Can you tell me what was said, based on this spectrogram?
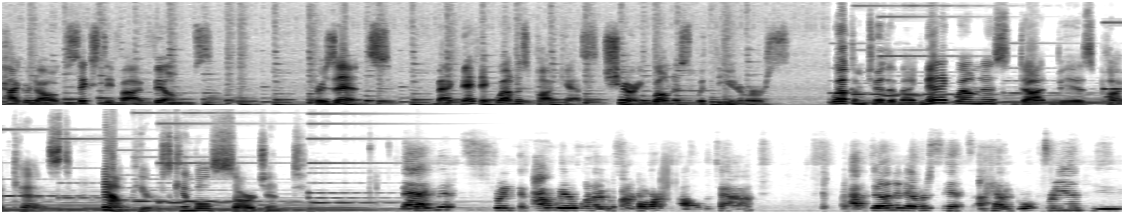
Tiger Dog 65 Films presents Magnetic Wellness Podcast, sharing wellness with the universe. Welcome to the magneticwellness.biz podcast. Now, here's Kimball Sargent. magnets strengthen. I wear one over my heart all the time. I've done it ever since I had a girlfriend who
